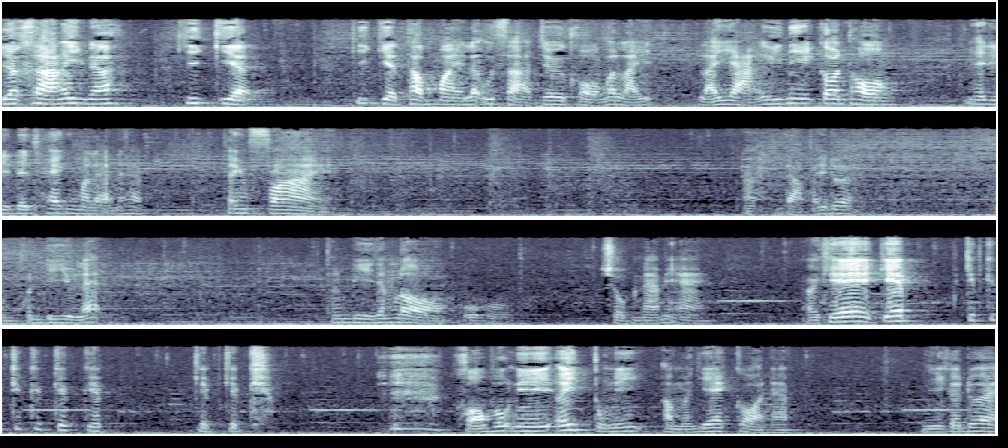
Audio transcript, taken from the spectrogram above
อย่าค้างอีกนะ ขี้เกียจ ขี้เกียจทำใหม่แล้วอุตส่าห์เจอของก็หลายหลายอย่างเอ้ยนี่ก้อนทองไม่ดีได้แท่งมาแล้วนะครับ แท่งไฟอะดับให้ด้วย ผมคนดีอยู่แล้ว ทั้งดีทั้งหล่อโอ้โหชมนะไม่อายโอเคเก็บเก็บเก็บเก็บเก็บเก็บเก็บเก็บเก็บเก็บของพวกนี้ เอ้ย ตรงนี้เอามาแยกก่อนนะครับ นี่ก็ด้วย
